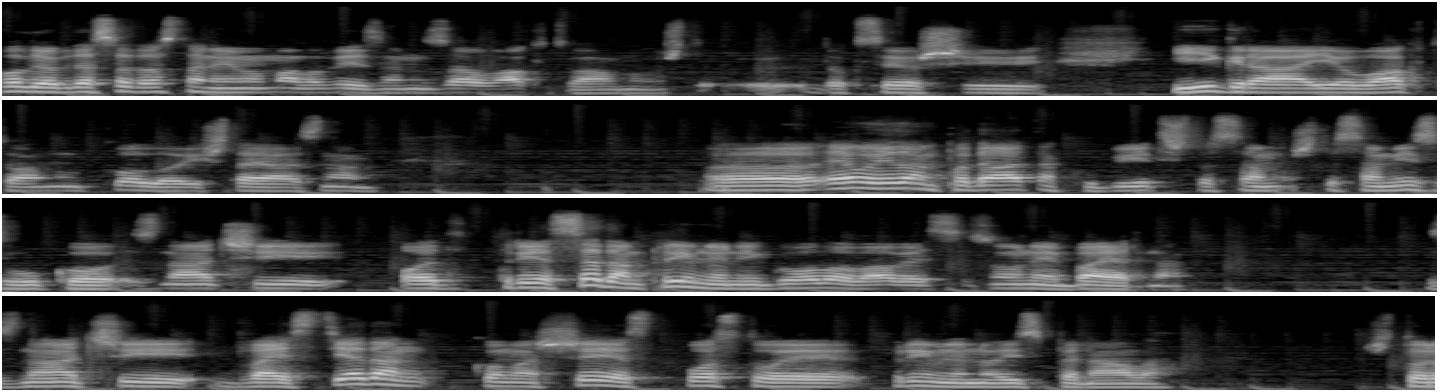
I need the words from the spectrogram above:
volio bi da sad ostanemo malo vezano za ovo aktualno, što, dok se još i, igra i ovo aktualno kolo i šta ja znam. Uh, evo jedan podatak u biti što sam, što sam izvukao, znači od 37 primljenih golova ove sezone Bajerna, Znači 21,6% je primljeno iz penala. Što,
